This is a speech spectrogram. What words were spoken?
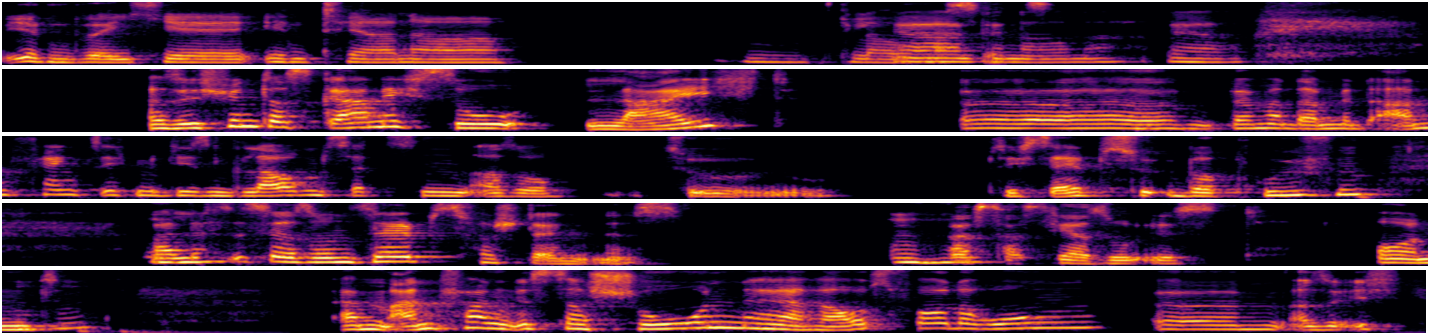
irgendwelche interner hm, Glaubenssätze. Ja, genau. Ne? Ja. Also ich finde das gar nicht so leicht, äh, wenn man damit anfängt, sich mit diesen Glaubenssätzen, also zu sich selbst zu überprüfen, weil mhm. es ist ja so ein Selbstverständnis, mhm. dass das ja so ist. Und mhm. Am Anfang ist das schon eine Herausforderung. Ähm, also ich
